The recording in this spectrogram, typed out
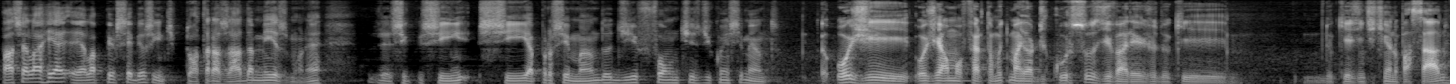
passo é ela, ela perceber o seguinte: estou atrasada mesmo, né? Se, se, se aproximando de fontes de conhecimento. Hoje, hoje há uma oferta muito maior de cursos de varejo do que do que a gente tinha no passado.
